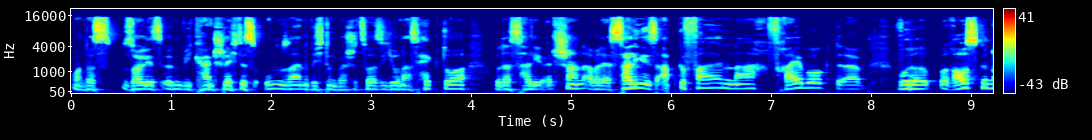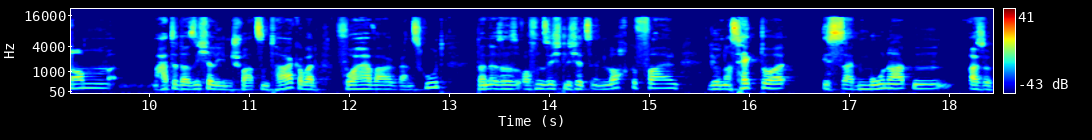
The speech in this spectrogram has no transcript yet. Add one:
und das soll jetzt irgendwie kein schlechtes Um sein, Richtung beispielsweise Jonas Hector oder Sally Oetschan. Aber der Sally ist abgefallen nach Freiburg, der wurde rausgenommen, hatte da sicherlich einen schwarzen Tag, aber vorher war er ganz gut. Dann ist er offensichtlich jetzt in ein Loch gefallen. Jonas Hector ist seit Monaten, also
